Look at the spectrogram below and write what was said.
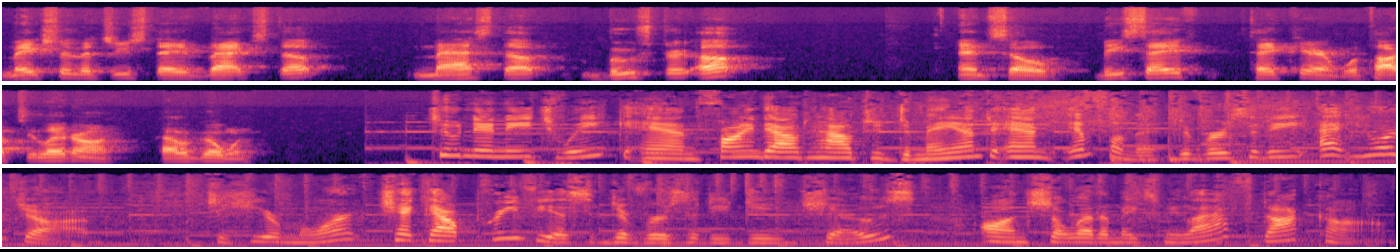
Make sure that you stay vaxxed up, masked up, boosted up. And so be safe, take care, and we'll talk to you later on. Have a good one. Tune in each week and find out how to demand and implement diversity at your job. To hear more, check out previous Diversity Dude shows on ShalettaMakesMeLaugh.com.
